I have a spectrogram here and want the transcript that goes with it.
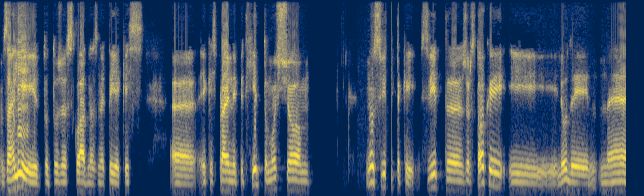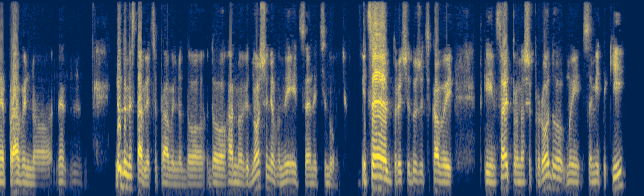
взагалі тут дуже складно знайти якийсь, е, якийсь правильний підхід, тому що. Ну, світ такий. Світ е, жорстокий, і люди неправильно не, люди не ставляться правильно до, до гарного відношення, вони це не цінують. І це, до речі, дуже цікавий такий інсайт про нашу природу. Ми самі такі,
